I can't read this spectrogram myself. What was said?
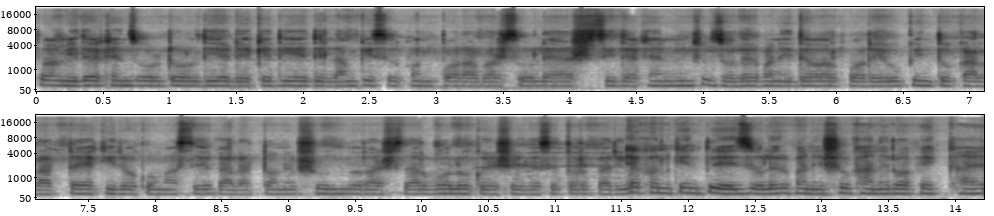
তো আমি দেখেন জল টল দিয়ে ডেকে দিয়ে দিলাম। কিছুক্ষণ পর আবার চলে আসছি। দেখেন জলের পানি দেওয়ার পরেও কিন্তু কালারটা একই রকম আছে। কালারটা অনেক সুন্দর আসছে আর বলক এসে গেছে তরকারি। এখন কিন্তু এই জলের পানি শুকানোর অপেক্ষায়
